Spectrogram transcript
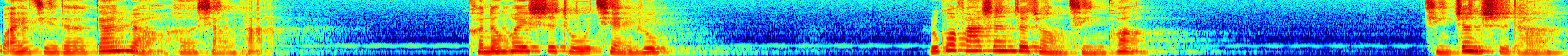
外界的干扰和想法可能会试图潜入。如果发生这种情况，请正视它，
